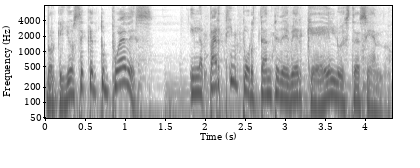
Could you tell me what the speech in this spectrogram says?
porque yo sé que tú puedes. Y la parte importante de ver que él lo esté haciendo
